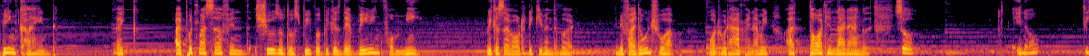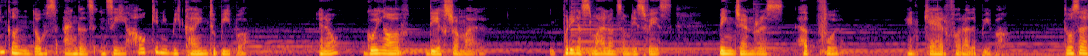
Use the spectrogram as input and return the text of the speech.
being kind like i put myself in the shoes of those people because they're waiting for me because i've already given the word. And if i don't show up what would happen? I mean i thought in that angle. So you know think on those angles and see how can you be kind to people you know going out the extra mile putting a smile on somebody's face being generous helpful and care for other people. Those are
